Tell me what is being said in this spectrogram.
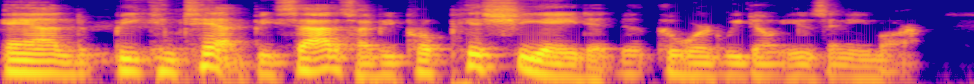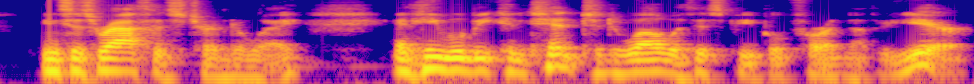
and be content, be satisfied, be propitiated, the word we don't use anymore. It means his wrath is turned away, and he will be content to dwell with his people for another year.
